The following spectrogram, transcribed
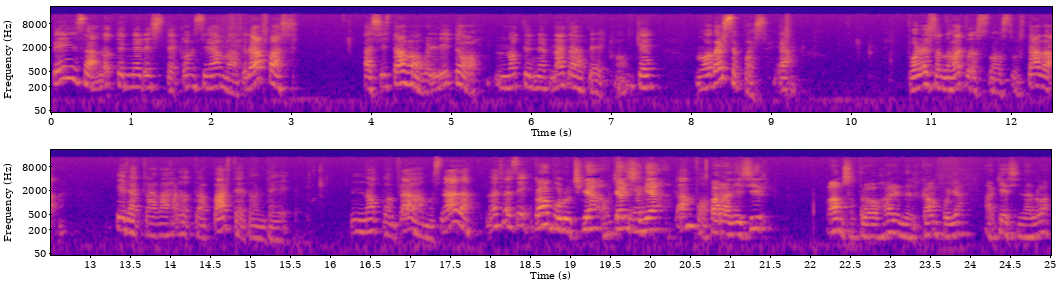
pinza, no tener este, ¿cómo se llama? Grapas. Así estaba abuelito, no tener nada de con qué moverse, pues, ya. Por eso nosotros nos gustaba ir a trabajar a otra parte donde no comprábamos nada, ¿no es así? campo, seguía, Campo. para decir, vamos a trabajar en el campo ya, aquí en Sinaloa.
